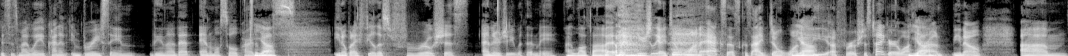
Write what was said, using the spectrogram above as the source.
this is my way of kind of embracing, you know, that animal soul part of us. Yes, You know, but I feel this ferocious energy within me I love that. that like usually I don't want to access because I don't want to Yeah. be a ferocious tiger walking Yeah. around, you know. Um,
